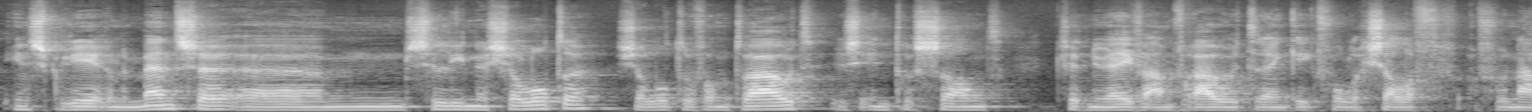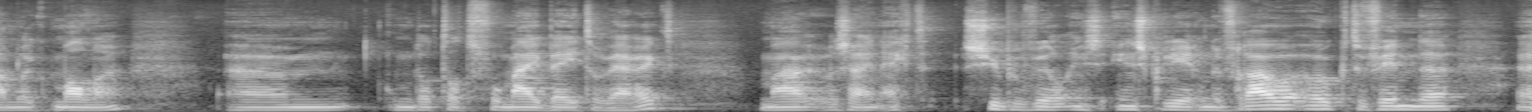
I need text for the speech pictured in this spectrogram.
inspirerende mensen. Um, Celine Charlotte, Charlotte van Twout is interessant. Ik zit nu even aan vrouwen te denken. Ik volg zelf voornamelijk mannen, ehm, omdat dat voor mij beter werkt. Maar er zijn echt superveel inspirerende vrouwen ook te vinden. Uh,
